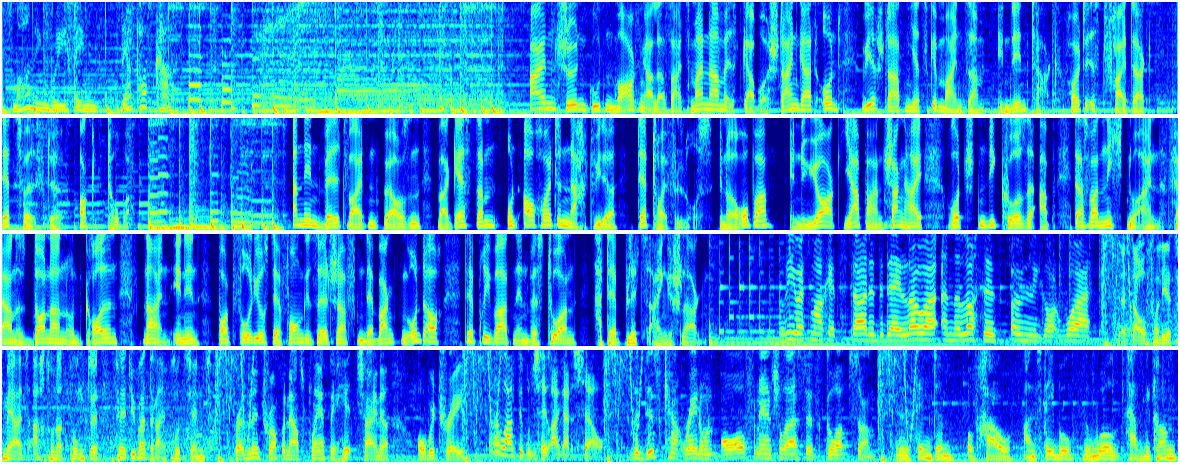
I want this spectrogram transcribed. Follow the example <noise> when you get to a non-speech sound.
Handelsblatts Morning Briefing, der Podcast. Einen schönen guten Morgen allerseits. Mein Name ist Gabor Steingart und wir starten jetzt gemeinsam in den Tag. Heute ist Freitag, der 12. Oktober. An den weltweiten Börsen war gestern und auch heute Nacht wieder der Teufel los. In Europa, in New York, Japan, Shanghai rutschten die Kurse ab. Das war nicht nur ein fernes Donnern und Grollen, nein, in den Portfolios der Fondsgesellschaften, der Banken und auch der privaten Investoren hat der Blitz eingeschlagen. The US market started the day lower and the losses only got worse. Der Dow verliert mehr als 800 Punkte, fällt über 3 Prozent. President Trump announced plans to hit China over trade. A lot of people just say, I got to sell. The discount rate on all financial assets go up some. The symptom of how unstable the world has become.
